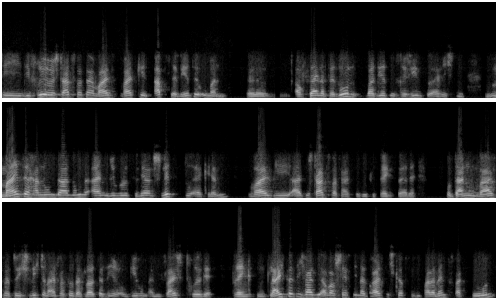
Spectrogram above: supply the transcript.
die, die frühere Staatspartei weit, weitgehend abservierte, um ein äh, auf seiner Person basiertes Regime zu errichten, meinte Hanun da nun einen revolutionären Schnitt zu erkennen, weil die alte Staatspartei zurückgedrängt werde. Und dann war es natürlich schlicht und einfach so, dass Leute aus ihrer Umgebung an die Fleischtröge drängten. Gleichzeitig war sie aber Chefin der 30-köpfigen Parlamentsfraktion,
